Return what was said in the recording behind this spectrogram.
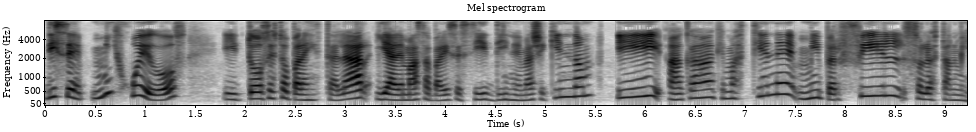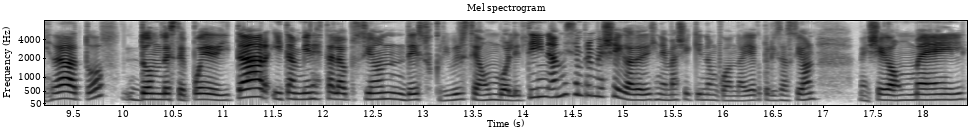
Dice mis juegos y todo esto para instalar y además aparece sí Disney Magic Kingdom. Y acá qué más tiene mi perfil solo están mis datos donde se puede editar y también está la opción de suscribirse a un boletín. A mí siempre me llega de Disney Magic Kingdom cuando hay actualización me llega un mail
